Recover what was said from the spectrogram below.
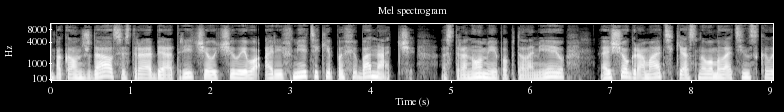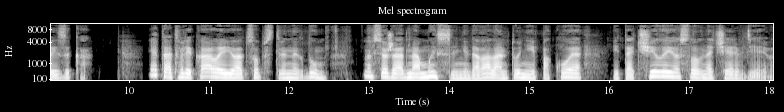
А пока он ждал, сестра Беатриче учила его арифметике по Фибоначчи, астрономии по Птоломею, а еще грамматике основам латинского языка. Это отвлекало ее от собственных дум, но все же одна мысль не давала Антонии покоя и точила ее, словно червь дерева.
